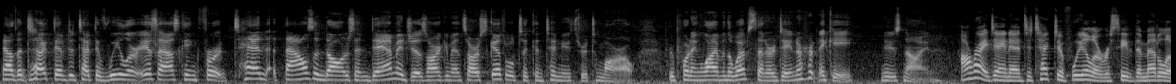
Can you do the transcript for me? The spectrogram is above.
Now, the detective, Detective Wheeler, is asking for $10,000 in damages. Arguments are scheduled to continue through tomorrow. Reporting live in the Web Center, Dana Hertneky, News 9. All right, Dana. Detective Wheeler received the Medal of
